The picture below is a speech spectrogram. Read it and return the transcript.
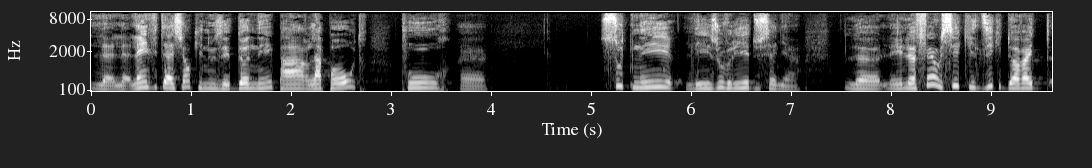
l'invitation qui nous est donnée par l'apôtre pour euh, soutenir les ouvriers du Seigneur. Le, et le fait aussi qu'il dit qu'ils doivent être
